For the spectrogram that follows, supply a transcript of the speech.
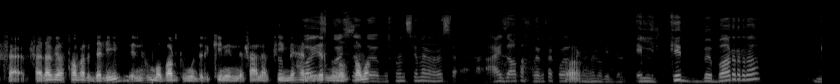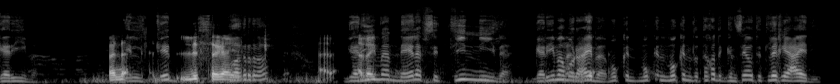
ف- فده بيعتبر دليل لأن هم برضو مدركين إن فعلا في طب مهن كويس غير كويس منظمة. يا باشمهندس أنا بس عايز أقطع حضرتك ولا آه. حاجة مهمه جدا. الكذب بره جريمة. أنا لسه جاي. بره جريمة منيلة ب 60 نيلة. جريمة مرعبة. ممكن ممكن ممكن تاخد الجنسية وتتلغي عادي.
